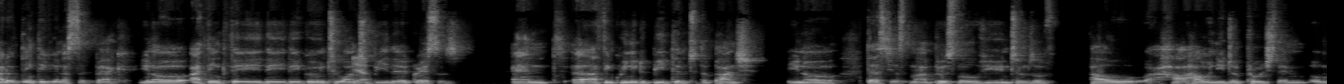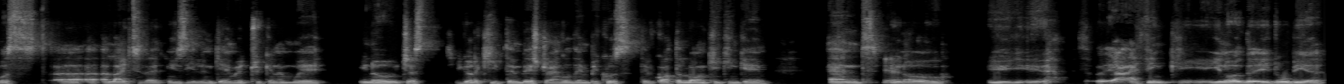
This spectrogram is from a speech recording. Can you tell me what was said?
I don't think they're going to sit back. You know, I think they they they're going to want yeah. to be the aggressors, and uh, I think we need to beat them to the punch. You know, that's just my personal view in terms of how how, how we need to approach them. Almost uh, alike to that New Zealand game at Twickenham, where you know just you got to keep them there, strangle them because they've got the long kicking game, and yeah. you know you, you, I think you know the, it will be a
